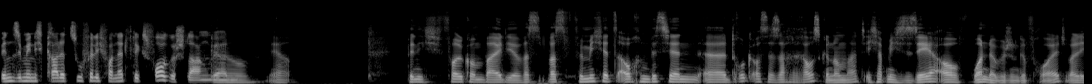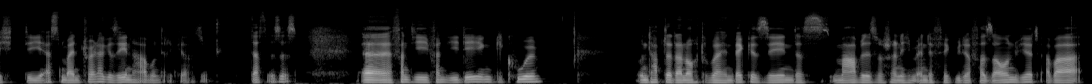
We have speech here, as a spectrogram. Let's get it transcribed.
wenn sie mir nicht gerade zufällig von Netflix vorgeschlagen werden. Genau, ja bin ich vollkommen bei dir. Was, was für mich jetzt auch ein bisschen äh, Druck aus der Sache rausgenommen hat. Ich habe mich sehr auf Wonder Vision gefreut, weil ich die ersten beiden Trailer gesehen habe und direkt gedacht, so, das ist es. Äh, fand, die, fand die Idee irgendwie cool und habe da dann auch drüber hinweggesehen, dass Marvel es wahrscheinlich im Endeffekt wieder versauen wird. Aber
